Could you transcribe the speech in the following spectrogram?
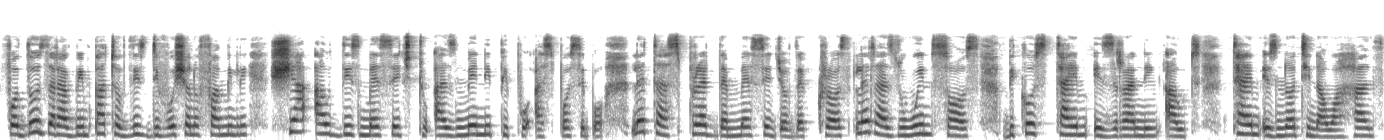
For those that have been part of this devotional family, share out this message to as many people as possible. Let us spread the message of the cross. Let us win souls because time is running out. Time is not in our hands,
